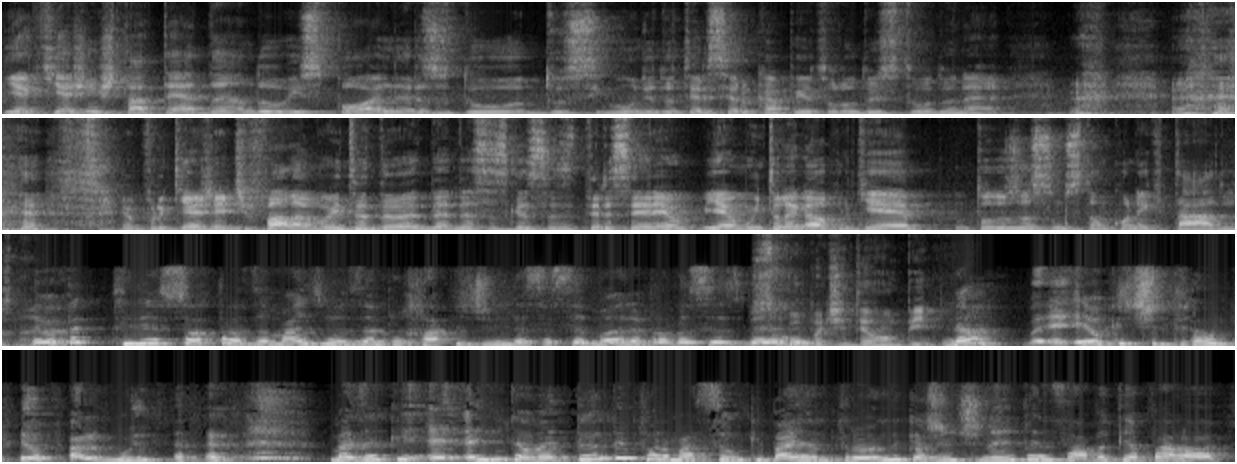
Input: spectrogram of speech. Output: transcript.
E aqui a gente está até dando spoilers do, do segundo e do terceiro capítulo do estudo, né? é porque a gente fala muito do, dessas questões de terceira e é muito legal porque é, todos os assuntos estão conectados, né? Eu até queria só trazer mais um exemplo rapidinho dessa semana para vocês verem. Desculpa, te interrompi. Não, é eu que te interrompi, eu falo muito. Mas é que, é, é, então, é tanta informação que vai entrando que a gente nem pensava que ia falar.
